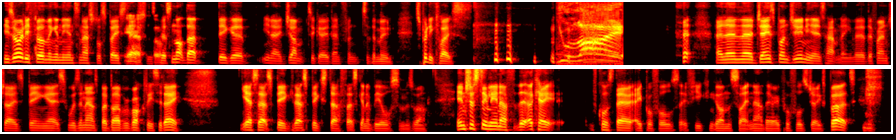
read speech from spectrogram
he's already filming in the International Space Yeah, Station. so- so it's not that big a you know jump to go then from to the moon. It's pretty close. You lie! And then uh, James Bond Jr. is happening. The the franchise being uh, was announced by Barbara Broccoli today. Yes, that's big. That's big stuff. That's going to be awesome as well. Interestingly enough, the, okay, of course they're April Fools. If you can go on the site now, they're April Fools jokes. But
